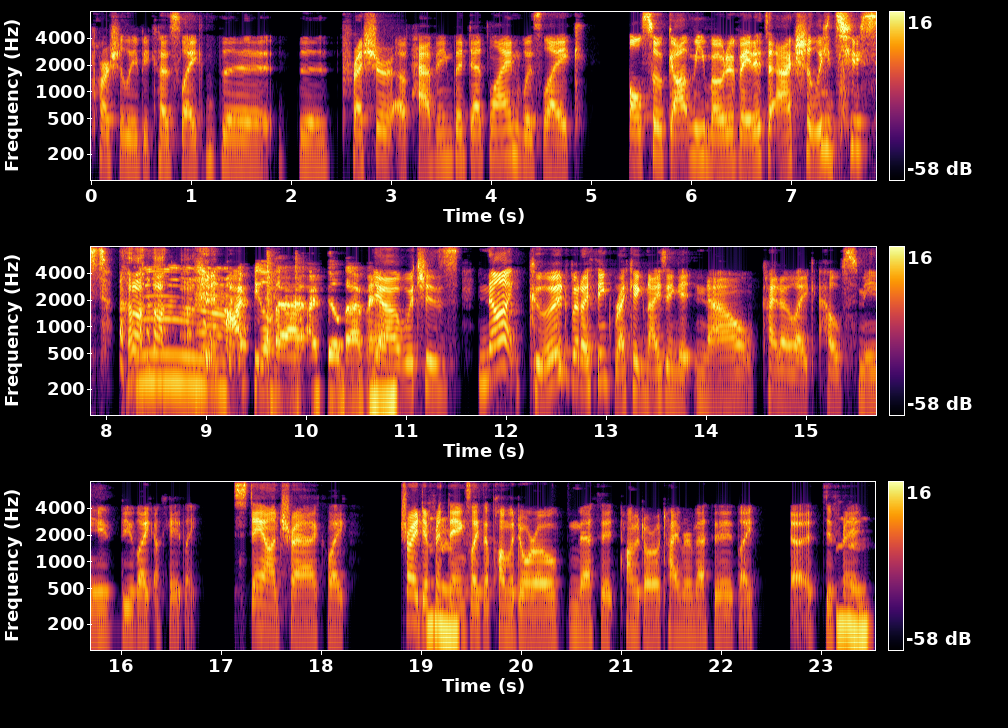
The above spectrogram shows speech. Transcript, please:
partially because like the the pressure of having the deadline was like also got me motivated to actually do stuff. Mm, I feel that. I feel that, man. Yeah, which is not good, but I think recognizing it now kind of like helps me be like, okay, like stay on track, like try different Mhm. things like the Pomodoro method, Pomodoro timer method, like uh, different Mhm.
